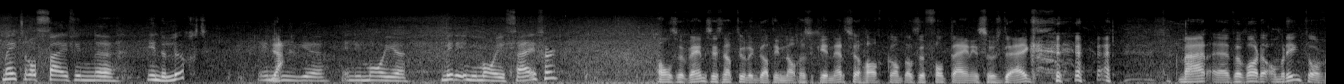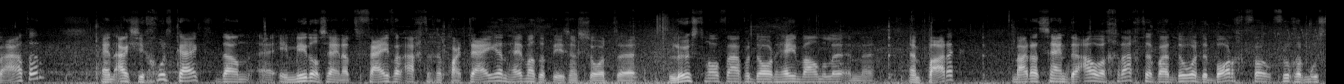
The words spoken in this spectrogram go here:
meter of vijf in de, in de lucht. In, ja. die, in die mooie, midden in die mooie vijver. Onze wens is natuurlijk dat hij nog eens een keer net zo hoog komt als de fontein in Soesdijk. maar we worden omringd door water. En als je goed kijkt, dan uh, inmiddels zijn dat vijverachtige partijen. Hè, want het is een soort uh, lusthof waar we doorheen wandelen, een, een park. Maar dat zijn de oude grachten waardoor de borg vroeger moest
